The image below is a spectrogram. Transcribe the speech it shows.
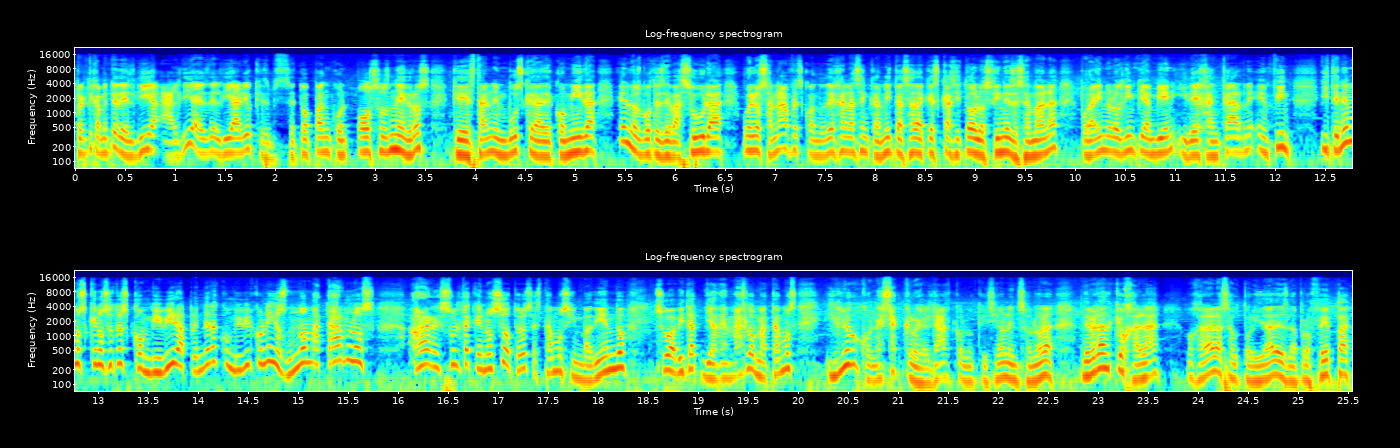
prácticamente del día al día, es del diario que se topan con osos negros que están en búsqueda de comida en los botes de basura o en los anafres cuando dejan, hacen carnita asada, que es casi todos los fines de semana, por ahí no los limpian bien y dejan carne, en fin. Y tenemos que nosotros convivir, aprender a convivir con ellos, no matarlos. Ahora resulta que nosotros estamos invadiendo su hábitat y además lo matamos y luego con esa crueldad con lo que hicieron en Sonora de verdad que ojalá, ojalá las autoridades, la Profepa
